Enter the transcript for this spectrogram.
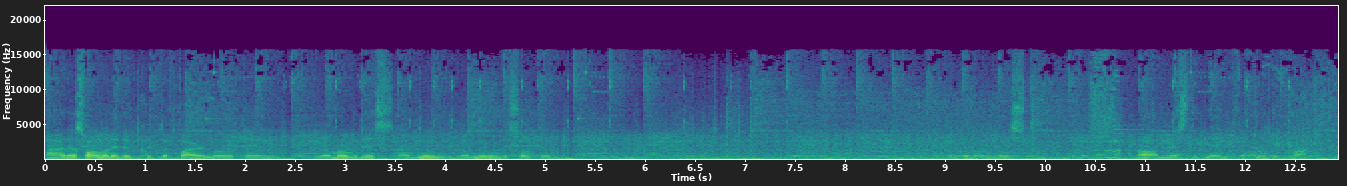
Ah, that's why I wanted to cook the fire little thing. I remember this. I knew. I knew it was something. I missed. Oh, I missed again. Fuck. Don't get cocky.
